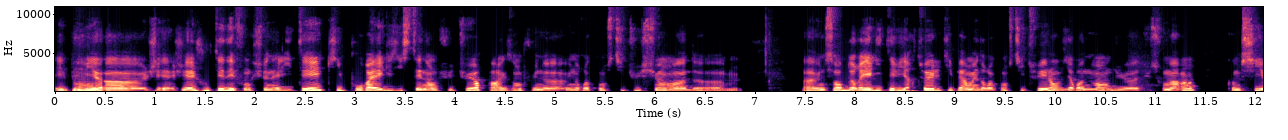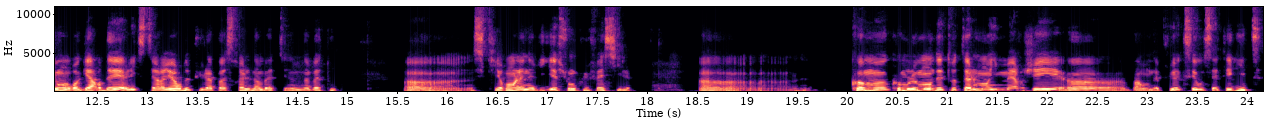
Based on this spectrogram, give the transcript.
et puis mhm. euh, j'ai, ajouté des fonctionnalités qui pourraient exister dans le futur, par exemple une, une reconstitution de... une sorte de réalité virtuelle qui permet de reconstituer l'environnement du, du sous-marin comme si on regardait à l'extérieur depuis la passerelle d'un bateau. ce qui rend la navigation plus facile. Comme, comme, le monde est totalement immergé, bah, on n'a plus accès aux satellites.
